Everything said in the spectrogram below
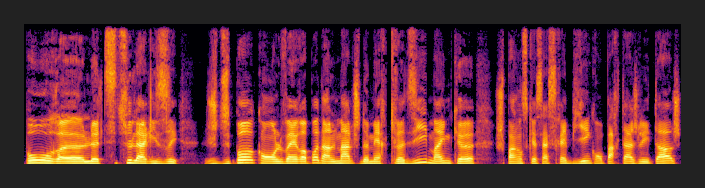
pour euh, le titulariser. Je dis pas qu'on le verra pas dans le match de mercredi, même que je pense que ça serait bien qu'on partage les tâches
